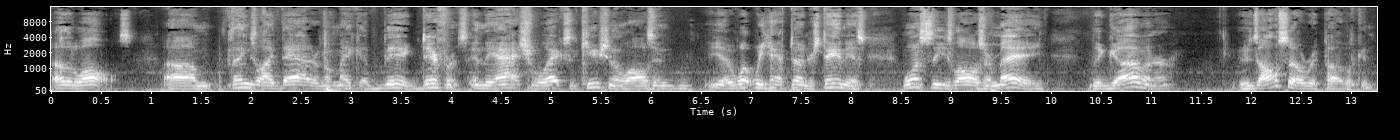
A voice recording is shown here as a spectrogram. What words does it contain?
other laws. Um, things like that are going to make a big difference in the actual execution of laws. And you know what we have to understand is once these laws are made, the governor, who's also a Republican,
